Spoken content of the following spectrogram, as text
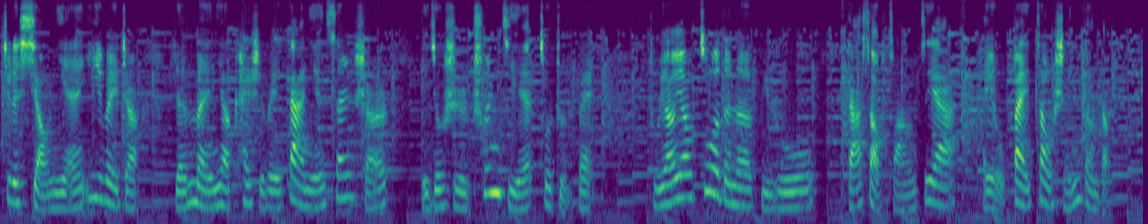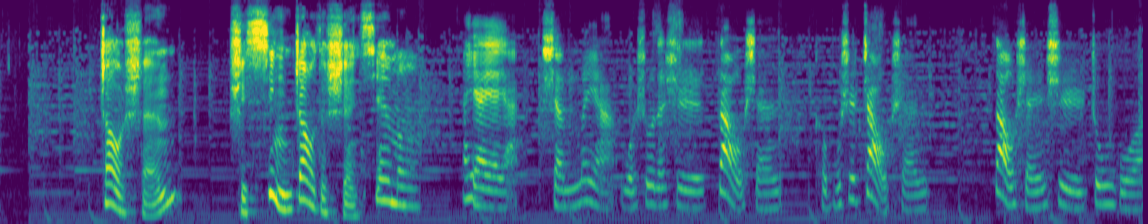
这个小年意味着人们要开始为大年三十儿。也就是春节做准备，主要要做的呢，比如打扫房子呀，还有拜灶神等等。灶神是姓赵的神仙吗？哎呀呀呀，什么呀？我说的是灶神，可不是灶神。灶神是中国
